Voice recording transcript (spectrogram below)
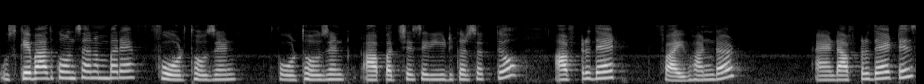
उसके बाद कौन सा नंबर है? फोर थाउज़ेंड फोर थाउज़ेंड आप अच्छे से रीड कर सकते हो। After that five hundred and after that is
